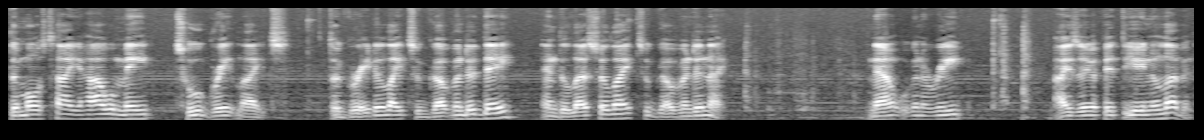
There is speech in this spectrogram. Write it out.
The Most High Yahweh made two great lights the greater light to govern the day, and the lesser light to govern the night. Now we're going to read Isaiah 58 and 11.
